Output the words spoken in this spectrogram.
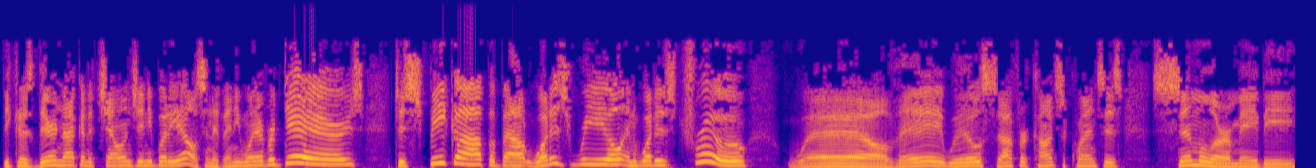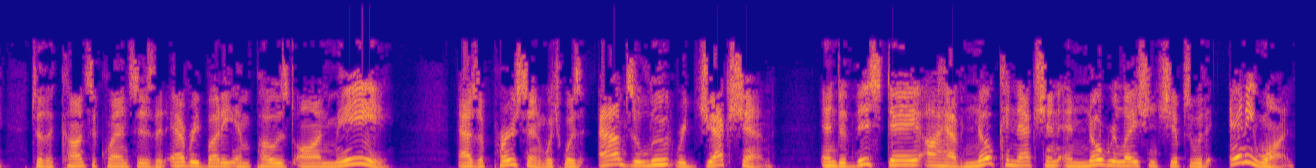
Because they're not going to challenge anybody else. And if anyone ever dares to speak up about what is real and what is true, well, they will suffer consequences similar maybe to the consequences that everybody imposed on me as a person, which was absolute rejection. And to this day, I have no connection and no relationships with anyone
